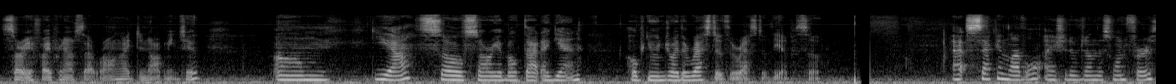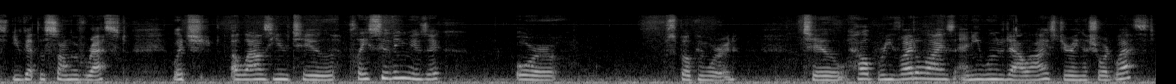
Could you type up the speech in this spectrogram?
Sorry if I pronounced that wrong, I did not mean to. Um, yeah, so sorry about that again. Hope you enjoy the rest of the rest of the episode. At second level, I should have done this one first, you get the Song of Rest, which allows you to play soothing music or spoken word to help revitalize any wounded allies during a short rest.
